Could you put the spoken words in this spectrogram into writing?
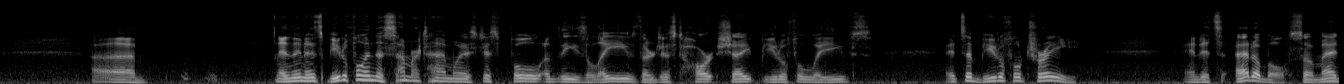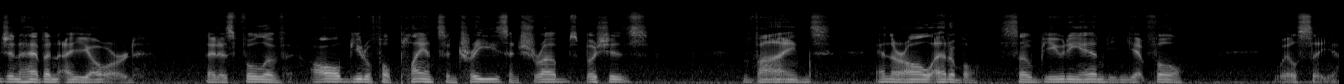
And then it's beautiful in the summertime when it's just full of these leaves. They're just heart-shaped, beautiful leaves. It's a beautiful tree. And it's edible. So imagine having a yard that is full of all beautiful plants and trees and shrubs, bushes, vines, and they're all edible. So beauty and you can get full. We'll see you.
